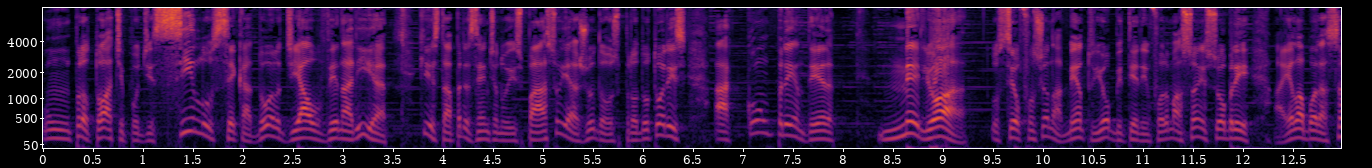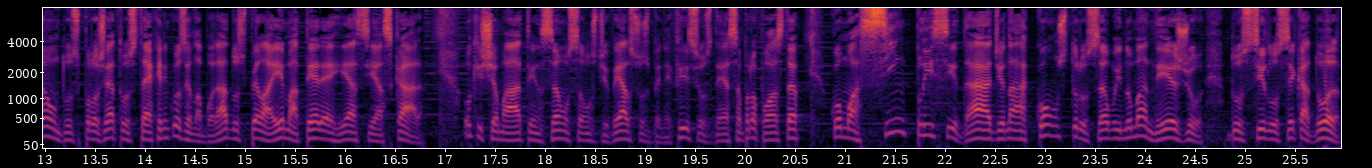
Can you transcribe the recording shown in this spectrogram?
um protótipo de silo secador de alvenaria que está presente no espaço e ajuda os produtores a compreender melhor o seu funcionamento e obter informações sobre a elaboração dos projetos técnicos elaborados pela Emater RS Ascar. O que chama a atenção são os diversos benefícios dessa proposta, como a simplicidade na construção e no manejo do silo secador,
